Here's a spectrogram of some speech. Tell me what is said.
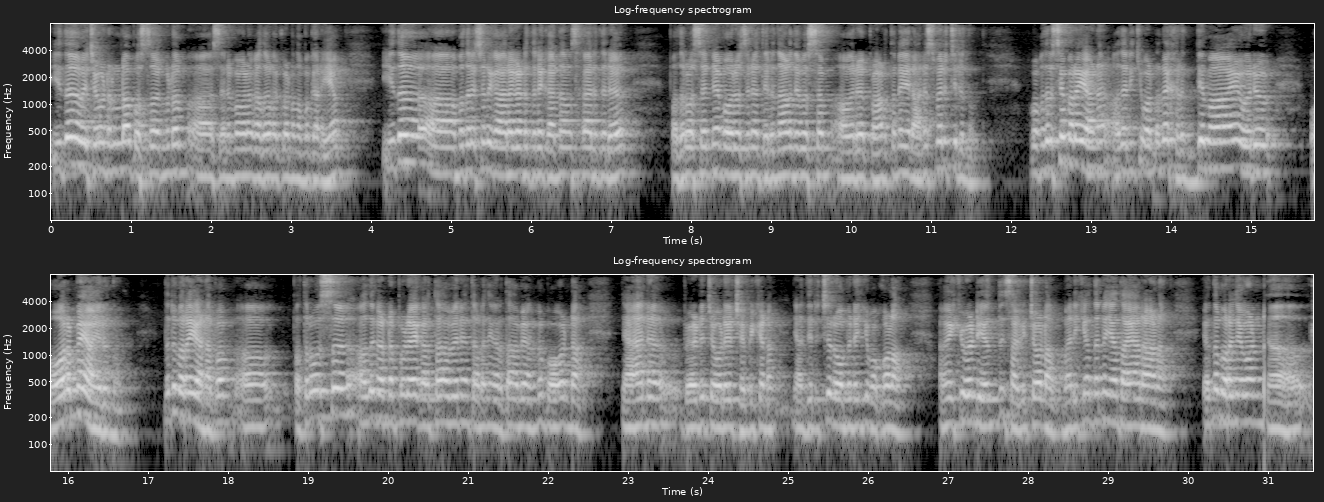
ഇത് വെച്ചുകൊണ്ടുള്ള പുസ്തകങ്ങളും സിനിമകളും കഥകളൊക്കെ ഉണ്ട് നമുക്കറിയാം. ഇത് അമൃതശ്വര കാലഘട്ടത്തിൽ കർണ നമസ്കാരത്തിൽ പത്രോസിന്റെ പൗലോസിന്റെ തിരുനാൾ ദിവസം അവർ പ്രാർത്ഥനയിൽ അനുസ്മരിച്ചിരുന്നു. അപ്പോൾ മദ്രസ്യ പറയാണ് അതെനിക്ക് വളരെ ഹൃദ്യമായ ഒരു ഓർമ്മയായിരുന്നു. എന്നിട്ട് പറയാണ് അപ്പം പത്രോസ് അത് കണ്ടപ്പോഴേ കർത്താവിനെ തടഞ്ഞ് കർത്താവെ അങ്ങ് പോകണ്ട. ഞാൻ പേടിച്ചോടി ക്ഷമിക്കണം. ഞാൻ തിരിച്ച് റോമിലേക്ക് പൊക്കോളാം. അങ്ങയ്ക്ക് വേണ്ടി എന്ത് സഹിച്ചോളാം. മരിക്കാൻ തന്നെ ഞാൻ തയ്യാറാണ് എന്ന് പറഞ്ഞുകൊണ്ട്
